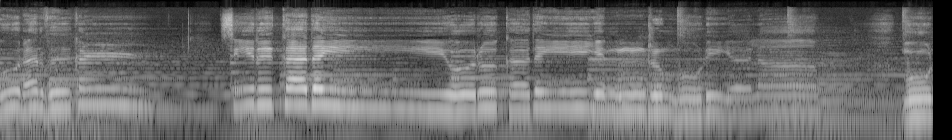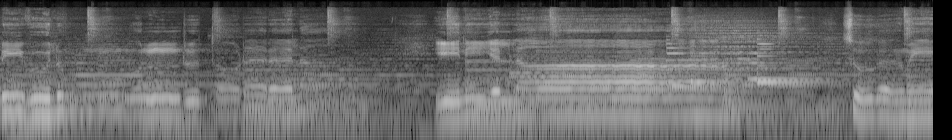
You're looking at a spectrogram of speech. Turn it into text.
உணர்வுகள். சிறு கதை ஒரு கதை என்றும் முடியலாம். முடிவிலும் ஒன்று தொடரலாம். இனி எல்லாம் சுகமே.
